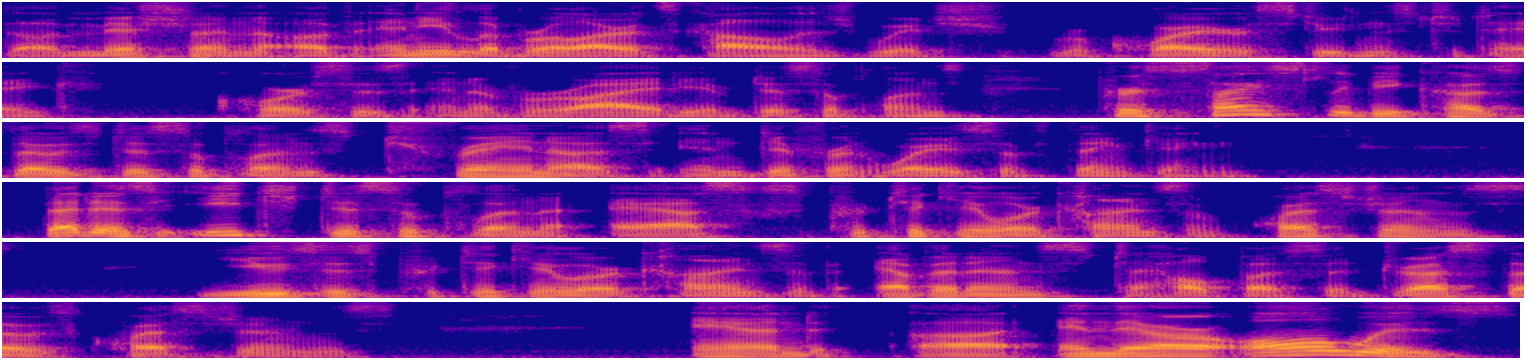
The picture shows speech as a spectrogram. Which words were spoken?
the mission of any liberal arts college, which requires students to take courses in a variety of disciplines, precisely because those disciplines train us in different ways of thinking. That is, each discipline asks particular kinds of questions, uses particular kinds of evidence to help us address those questions, and uh, and there are always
